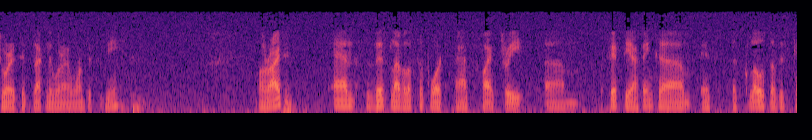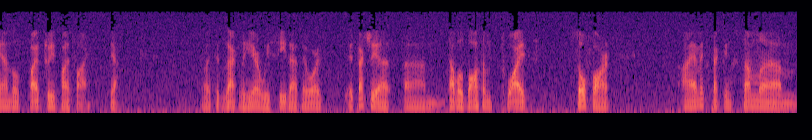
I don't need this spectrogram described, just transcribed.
sure it's exactly where I want it to be. Alright, and this level of support at 5350, um, I think um, it's the close of this candle 5355. Yeah. So it's exactly here. We see that there was, it's actually a um, double bottom twice so far I am expecting some um,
